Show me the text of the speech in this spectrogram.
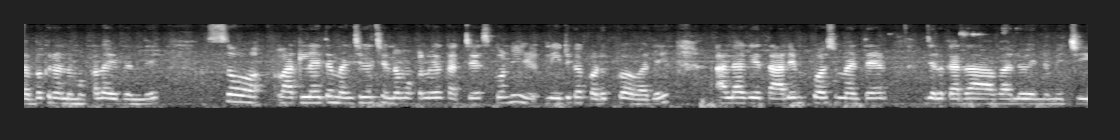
దెబ్బకి రెండు ముక్కలు అయిపోయింది. సో వాటిని అయితే మంచిగా చిన్న ముక్కలుగా కట్ చేసుకొని నీట్గా కడుక్కోవాలి. అలాగే తాలింపు కోసం అయితే జీలకర్ర ఆవాలు ఎండుమిర్చి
